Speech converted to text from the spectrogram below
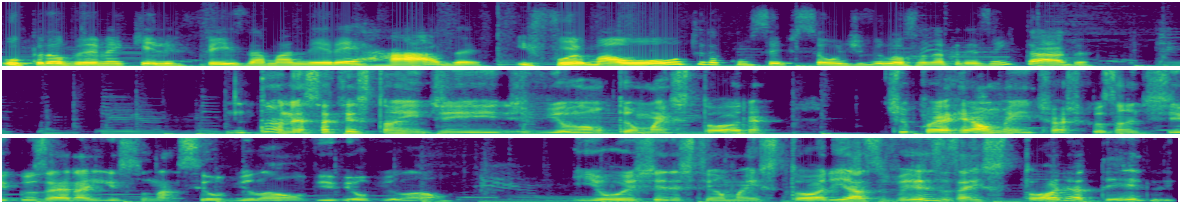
O problema é que ele fez da maneira errada e foi uma outra concepção de vilão sendo apresentada. Então, nessa questão aí de, de vilão ter uma história, tipo, é realmente, eu acho que os antigos era isso, nasceu o vilão, viveu o vilão, e hoje eles têm uma história, e às vezes a história dele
